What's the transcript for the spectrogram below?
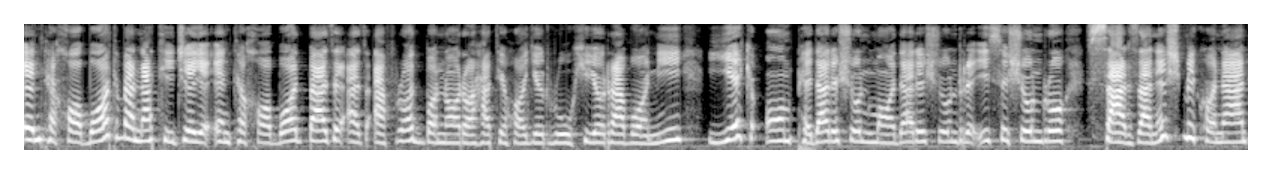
انتخابات و نتیجه انتخابات بعضی از افراد با ناراحتی های روحی و روانی یک عمر پدرشون مادرشون رئیسشون رو سرزنش می‌کنن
